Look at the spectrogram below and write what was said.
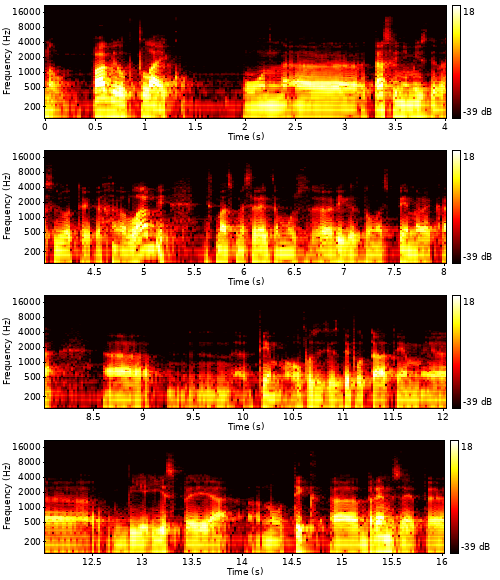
nu, pavilkt laiku. Un, uh, tas viņam izdevās ļoti labi. Vismaz mēs redzam uz Rīgas domas piemēra, ka uh, tiem opozīcijas deputātiem uh, bija iespēja nu, tik uh, bremzēt uh,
